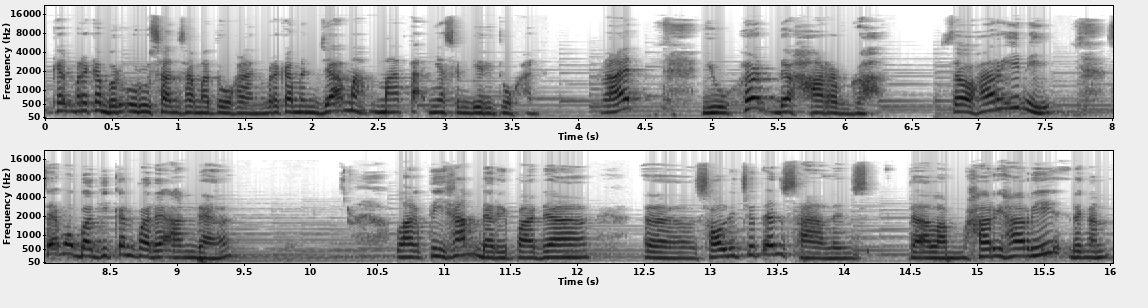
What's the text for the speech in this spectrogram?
mereka berurusan sama Tuhan, mereka menjamah matanya sendiri Tuhan, right? You heard the heart of God. So hari ini saya mau bagikan pada anda latihan daripada uh, solitude and silence dalam hari-hari dengan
